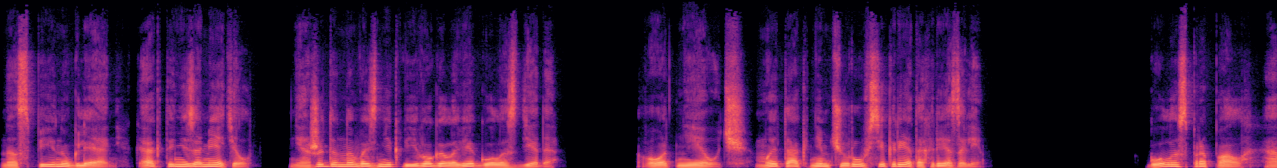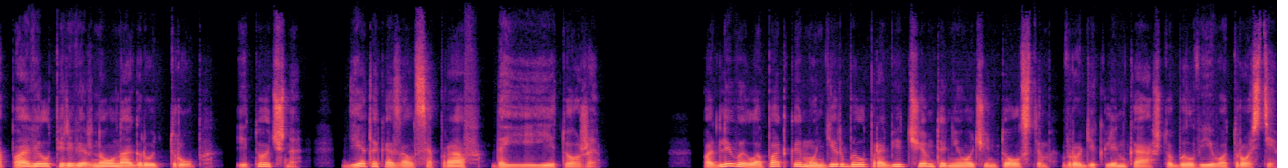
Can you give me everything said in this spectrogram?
«На спину глянь, как ты не заметил?» Неожиданно возник в его голове голос деда. «Вот неуч, мы так немчуру в секретах резали». Голос пропал, а Павел перевернул на грудь труп. И точно, дед оказался прав, да и ии тоже. Под левой лопаткой мундир был пробит чем-то не очень толстым, вроде клинка, что был в его трости.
